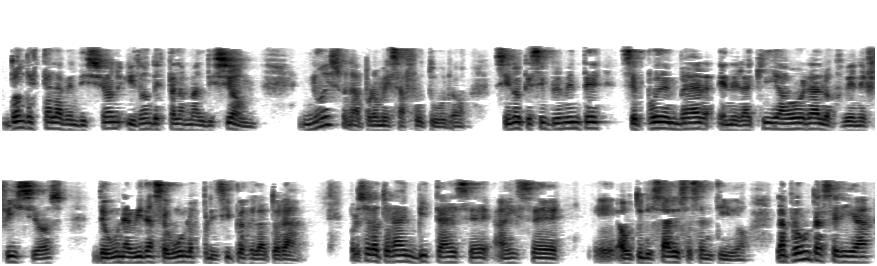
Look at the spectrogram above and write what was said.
dónde está la bendición y dónde está la maldición. No es una promesa futuro, sino que simplemente se pueden ver en el aquí y ahora los beneficios de una vida según los principios de la Torá. Por eso la Torá invita a, ese, a, ese, eh, a utilizar ese sentido. La pregunta sería,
